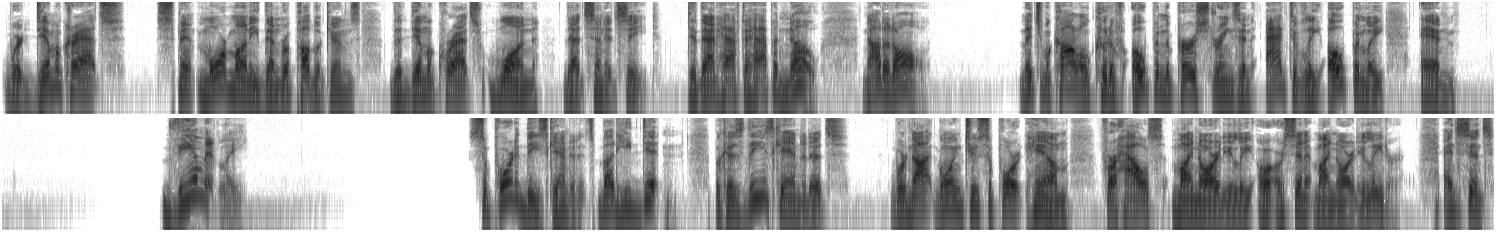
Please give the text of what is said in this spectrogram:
where Democrats spent more money than Republicans, the Democrats won that Senate seat. Did that have to happen? No, not at all. Mitch McConnell could have opened the purse strings and actively, openly, and vehemently supported these candidates, but he didn't because these candidates were not going to support him for House minority le- or, or Senate minority leader. And since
